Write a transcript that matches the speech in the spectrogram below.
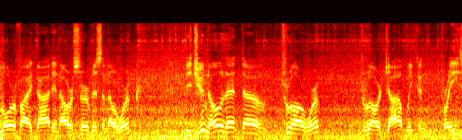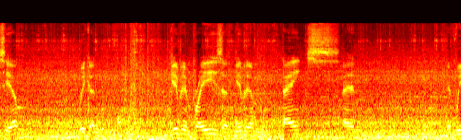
glorify God in our service and our work. Did you know that uh, through our work, through our job, we can praise Him? We can give Him praise and give Him thanks. And if we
